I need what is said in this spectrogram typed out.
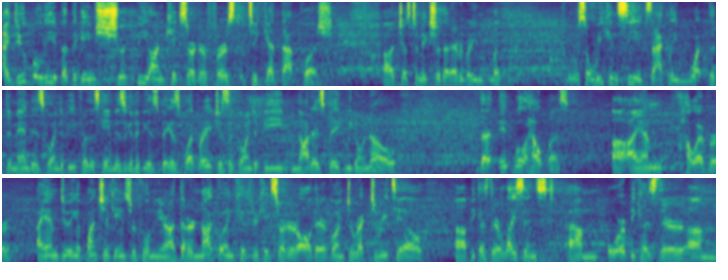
I do believe that the game should be on Kickstarter first to get that push, uh, just to make sure that everybody like, so we can see exactly what the demand is going to be for this game. Is it going to be as big as Blood Rage? Is it going to be not as big? We don't know. That it will help us. Uh, I am, however, I am doing a bunch of games for Cool or that are not going through Kickstarter at all. They're going direct to retail uh, because they're licensed um, or because they're. Um,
